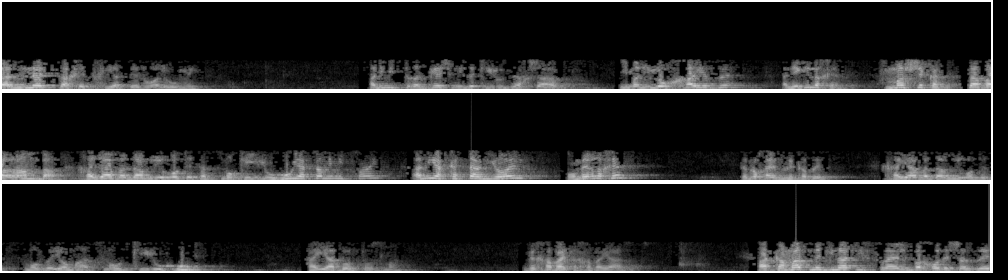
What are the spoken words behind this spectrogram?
לנצח את תחייתנו הלאומית. אני מתרגש מזה כאילו זה עכשיו. אם אני לא חי את זה, אני אגיד לכם, מה שכתב הרמב"ם, חייב אדם לראות את עצמו כאילו הוא יצא ממצרים, אני הקטן יואל, אומר לכם, אתם לא חייבים לקבל. חייב אדם לראות את עצמו ביום העצמאות כאילו הוא היה באותו זמן, וחווה את החוויה הזאת. הקמת מדינת ישראל בחודש הזה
